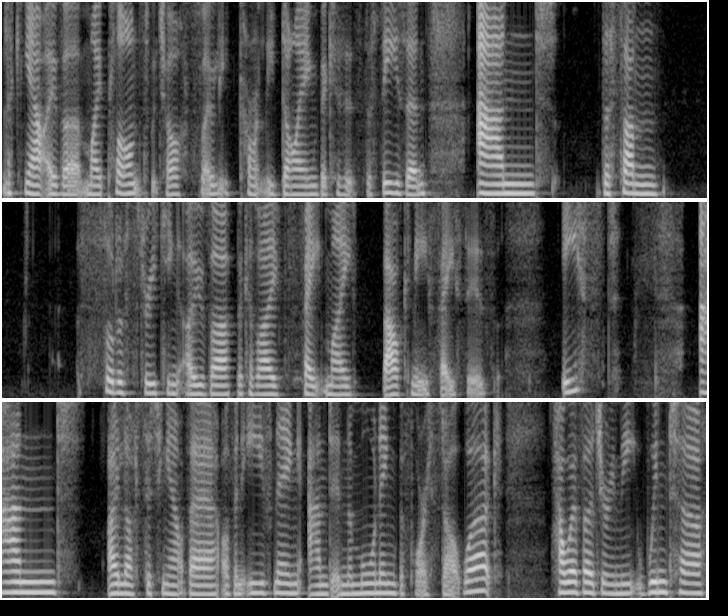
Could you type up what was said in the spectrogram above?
looking out over my plants, which are slowly currently dying because it's the season, and the sun sort of streaking over because I fate my balcony faces east. And I love sitting out there of an evening and in the morning before I start work. However, during the winter,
